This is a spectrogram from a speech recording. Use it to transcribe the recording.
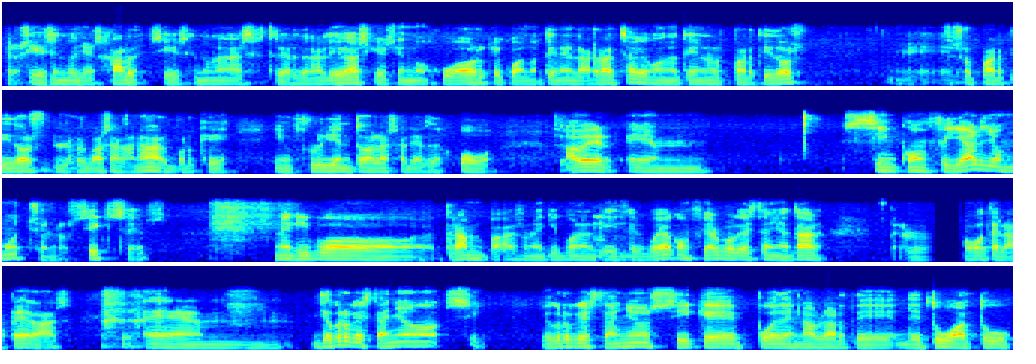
pero sigue siendo James Harden, sigue siendo una de las estrellas de la liga, sigue siendo un jugador que cuando tiene la racha, que cuando tiene los partidos, eh, esos partidos los vas a ganar porque influye en todas las áreas del juego. A ver, em, sin confiar yo mucho en los Sixers, un equipo trampas, un equipo en el que dices voy a confiar porque este año tal, pero luego te la pegas. Em, yo creo que este año sí. Yo creo que este año sí que pueden hablar de, tú a tú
